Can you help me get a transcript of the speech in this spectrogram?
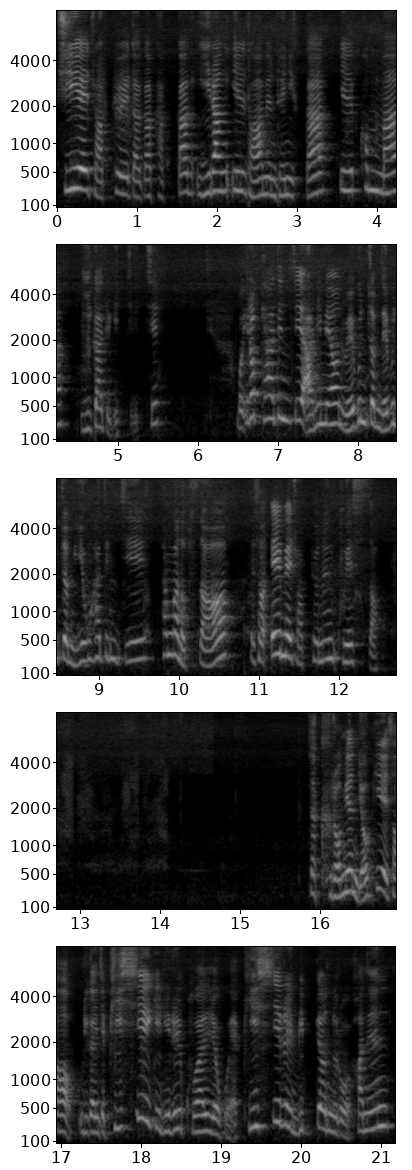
G의 좌표에다가 각각 2랑 1 더하면 되니까 1,2가 되겠지. 그치? 뭐 이렇게 하든지 아니면 외분점, 내분점 이용하든지 상관없어. 그래서 M의 좌표는 구했어. 자, 그러면 여기에서 우리가 이제 BC의 길이를 구하려고 해. BC를 밑변으로 하는,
